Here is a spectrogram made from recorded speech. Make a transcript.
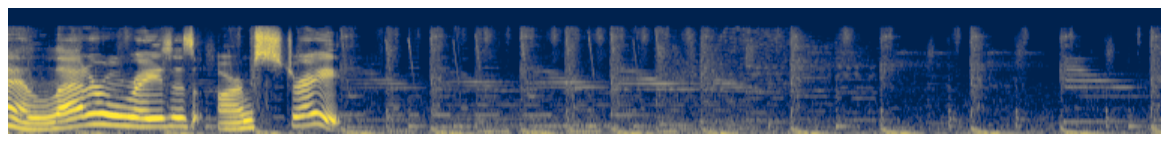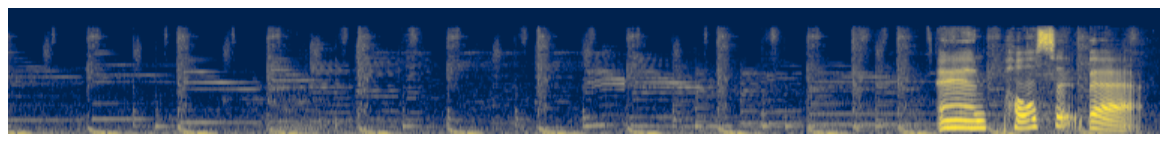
And lateral raises, arms straight. And pulse it back.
